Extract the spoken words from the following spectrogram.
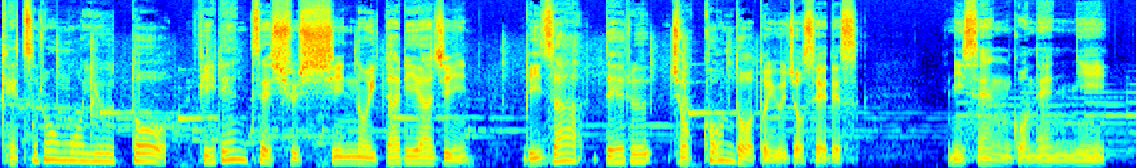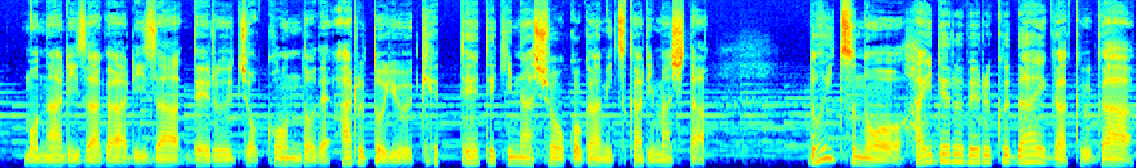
結論を言うとフィレンツェ出身のイタリア人リザ・デル・ジョコンドという女性です。2005年にモナ・リザがリザ・デル・ジョコンドであるという決定的な証拠が見つかりました。ドイツのハイデルベルク大学が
